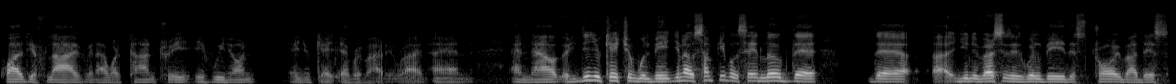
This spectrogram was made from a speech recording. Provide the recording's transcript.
quality of life in our country if we don't educate everybody, right? And, and now the education will be, you know, some people say, look, the, the uh, universities will be destroyed by this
